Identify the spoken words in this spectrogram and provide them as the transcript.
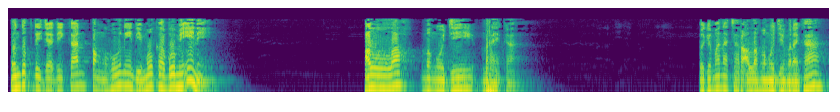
Untuk dijadikan penghuni di muka bumi ini. Allah menguji mereka. Bagaimana cara Allah menguji mereka?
